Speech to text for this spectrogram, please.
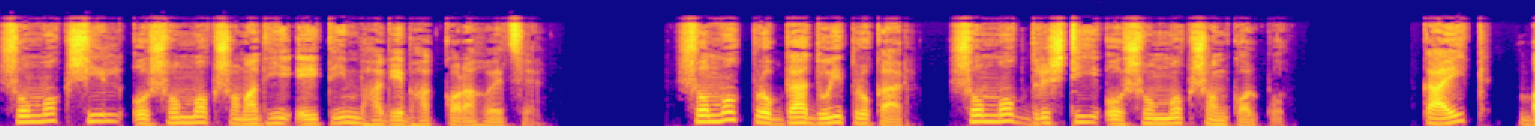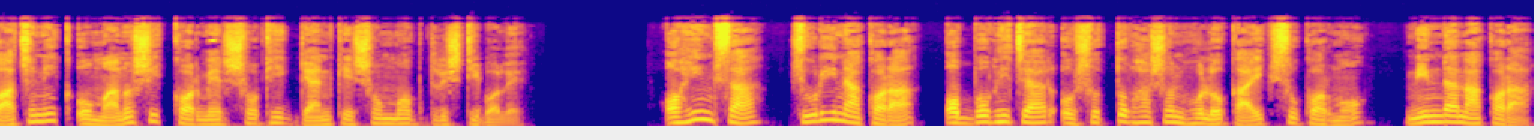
সম্যক শীল ও সম্যক সমাধি এই তিন ভাগে ভাগ করা হয়েছে। সম্যক প্রজ্ঞা দুই প্রকার, সম্যক দৃষ্টি ও সম্যক সংকল্প। কায়িক, বাচনিক ও মানসিক কর্মের সঠিক জ্ঞানকে সম্যক দৃষ্টি বলে। অহিংসা, চুরি না করা, অব্যভিচার ও সত্যভাষণ হল কায়িক সুকর্ম, নিন্দা না করা,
